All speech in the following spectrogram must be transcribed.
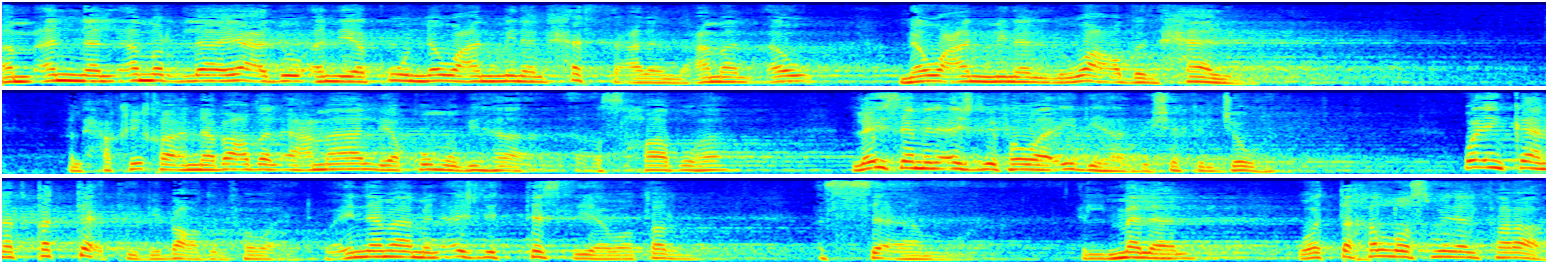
أم أن الأمر لا يعدو أن يكون نوعا من الحث على العمل أو نوعا من الوعظ الحالم؟ الحقيقة أن بعض الأعمال يقوم بها أصحابها ليس من أجل فوائدها بشكل جوهري وإن كانت قد تأتي ببعض الفوائد وإنما من أجل التسلية وطرد السأم والملل والتخلص من الفراغ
